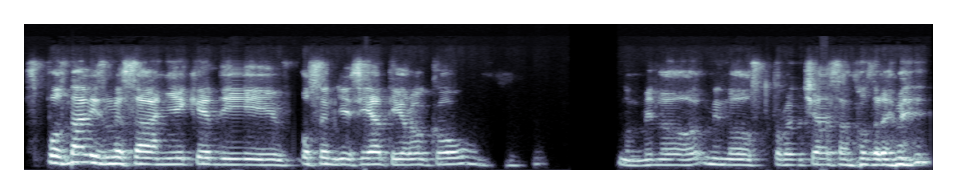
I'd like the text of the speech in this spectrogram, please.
Spoznali sme sa niekedy v 80. rokov, no minulého, minulého storočia samozrejme,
